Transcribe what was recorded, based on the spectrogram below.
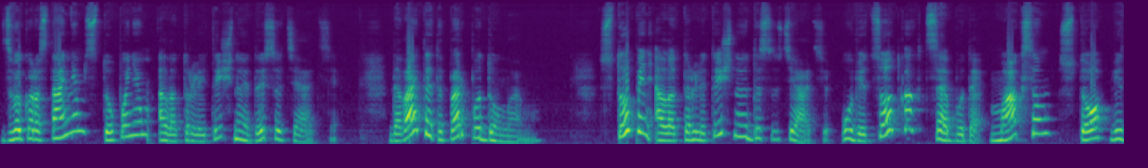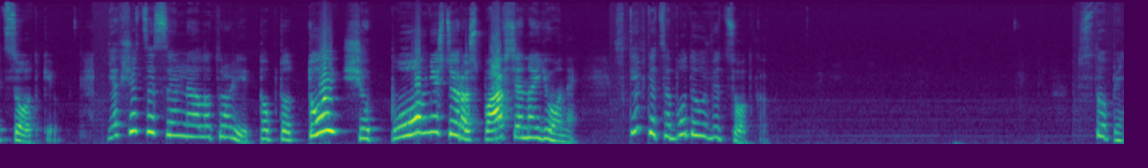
з використанням ступенем електролітичної дисоціації? Давайте тепер подумаємо. Ступінь електролітичної дисоціації у відсотках це буде максимум 100%. Якщо це сильний електроліт, тобто той, що повністю розпався на йони, скільки це буде у відсотках? Ступінь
